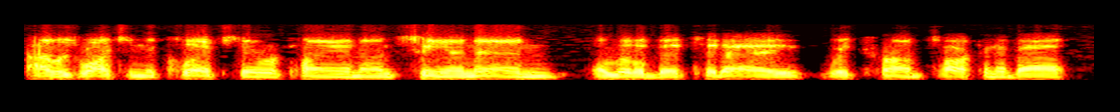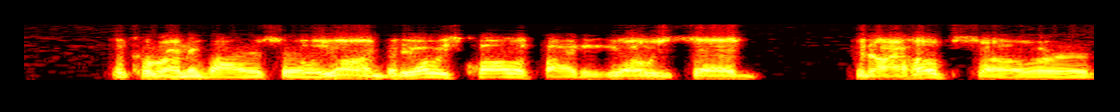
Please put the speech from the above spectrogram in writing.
I was watching the clips they were playing on CNN a little bit today with Trump talking about the coronavirus early on, but he always qualified it. He always said, you know, I hope so, or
